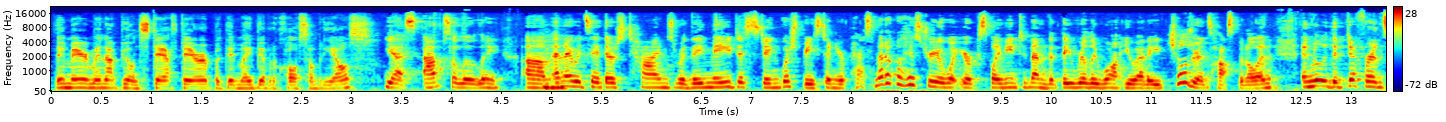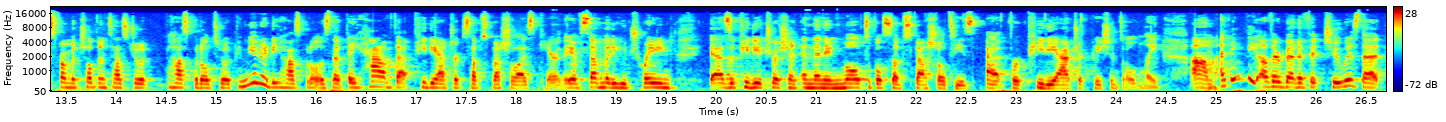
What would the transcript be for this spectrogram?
they may or may not be on staff there, but they might be able to call somebody else? Yes, absolutely. Um, mm-hmm. And I would say there's times where they may distinguish based on your past medical history or what you're explaining to them that they really want you at a children's hospital. And, and really, the difference from a children's hospital to a community hospital is that they have that pediatric subspecialized care. They have somebody who trained as a pediatrician and then in multiple subspecialties at, for pediatric patients only. Um, I think the other benefit too is that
